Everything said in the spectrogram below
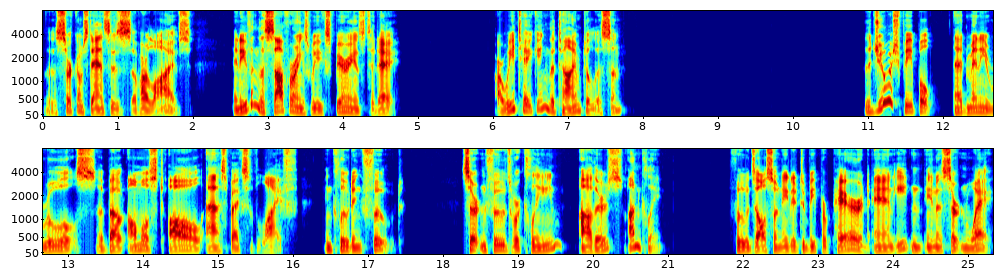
the circumstances of our lives, and even the sufferings we experience today. Are we taking the time to listen? The Jewish people had many rules about almost all aspects of life, including food. Certain foods were clean, others unclean. Foods also needed to be prepared and eaten in a certain way.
